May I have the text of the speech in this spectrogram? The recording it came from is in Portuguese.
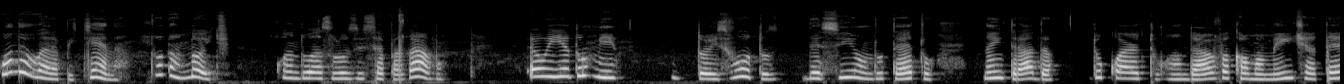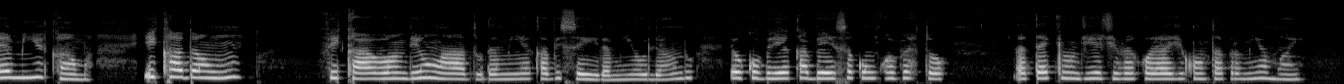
Quando eu era pequena, toda noite, quando as luzes se apagavam, eu ia dormir. Dois vultos desciam do teto na entrada do quarto, andava calmamente até a minha cama e cada um ficava de um lado da minha cabeceira, me olhando. Eu cobria a cabeça com o cobertor, até que um dia tive a coragem de contar para minha mãe.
